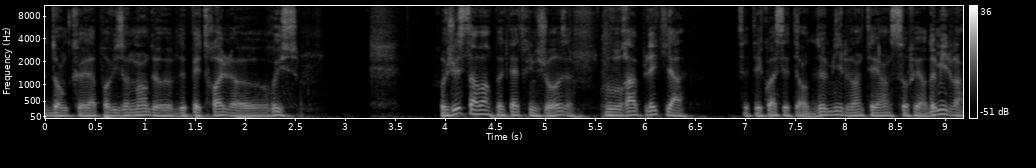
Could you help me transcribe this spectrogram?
donc euh, l'approvisionnement de, de pétrole euh, russe. Juste savoir peut-être une chose. Vous vous rappelez qu'il y a c'était quoi? C'était en 2021, sauf erreur, 2020.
